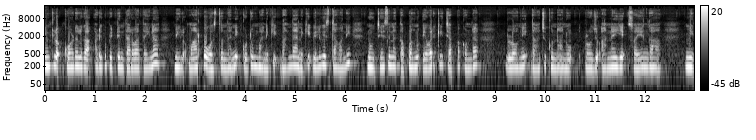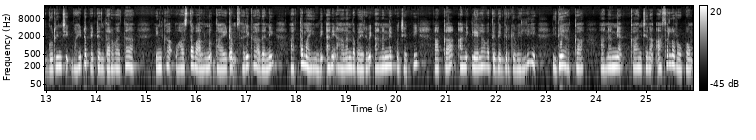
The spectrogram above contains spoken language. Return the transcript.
ఇంట్లో గోడలుగా అడుగుపెట్టిన తర్వాత అయినా నీలో మార్పు వస్తుందని కుటుంబానికి బంధానికి విలువిస్తావని నువ్వు చేసిన తప్పులను ఎవరికీ చెప్పకుండా లోనే దాచుకున్నాను. రోజు అన్నయ్యే స్వయంగా మీ గురించి బయట పెట్టిన తర్వాత ఇంకా వాస్తవాలను దాయటం సరికాదని అర్థమైంది అని ఆనంద భైరవి అనన్యకు చెప్పి అక్క అని లీలావతి దగ్గరికి వెళ్ళి ఇదే అక్క అనన్య కాంచిన అసలు రూపం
